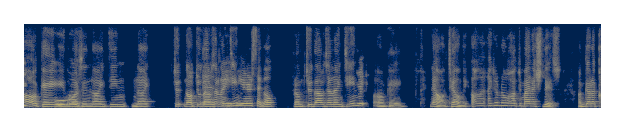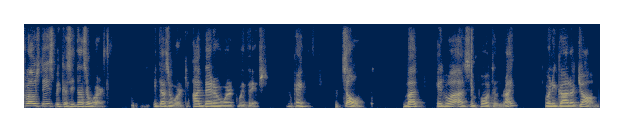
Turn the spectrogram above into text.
oh, okay it was in 19 nine, two, no Uh, 2019 years ago. from 2019 okay. Now tell me "Oh, i don't know how to manage this. I'm gonna close this because it doesn't work. It doesn't work. I better work with this okay? So but it was important right? When you got a job.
